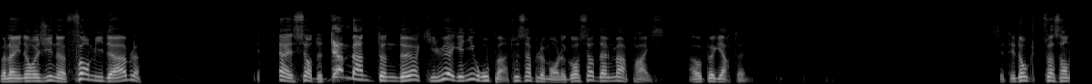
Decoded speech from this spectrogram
Voilà une origine formidable. Et sort de Dunbar Thunder qui lui a gagné groupe 1, tout simplement, le grosseur d'Almar Price à Hoppegarten. C'était donc 60.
